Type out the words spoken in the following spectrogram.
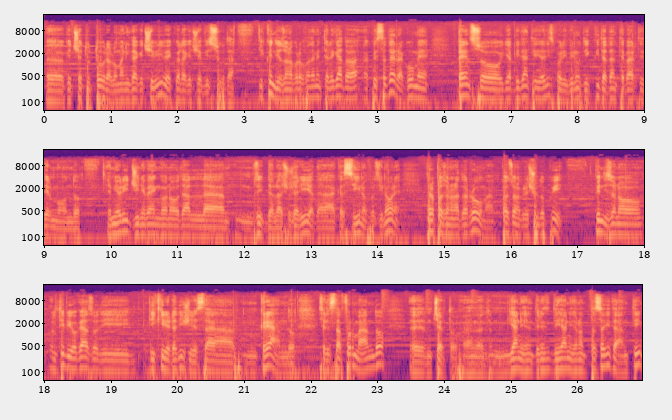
eh, che c'è tuttora, l'umanità che ci vive e quella che ci è vissuta. E quindi io sono profondamente legato a, a questa terra come penso gli abitanti di Ladispoli venuti qui da tante parti del mondo. Le mie origini vengono dalla, mm, sì, dalla Ciociaria, da Cassino, Frosinone, però poi sono nato a Roma, poi sono cresciuto qui quindi sono il tipico caso di, di chi le radici le sta mm, creando, se le sta formando, eh, certo eh, gli anni, gli anni sono passati tanti,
